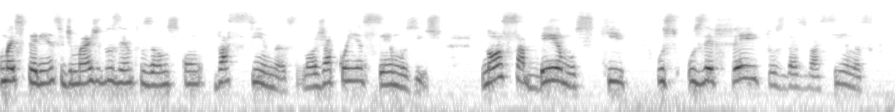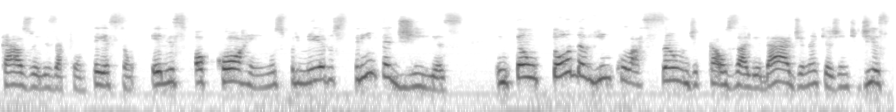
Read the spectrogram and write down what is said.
uma experiência de mais de 200 anos com vacinas, nós já conhecemos isso. Nós sabemos que os, os efeitos das vacinas, caso eles aconteçam, eles ocorrem nos primeiros 30 dias então, toda vinculação de causalidade, né, que a gente diz,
